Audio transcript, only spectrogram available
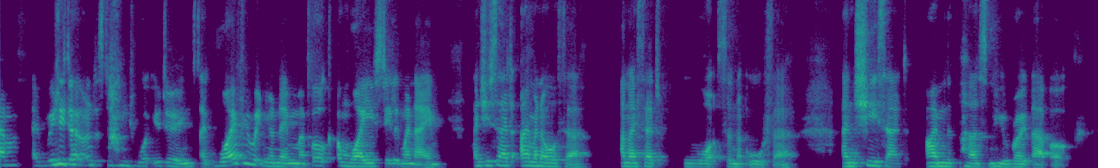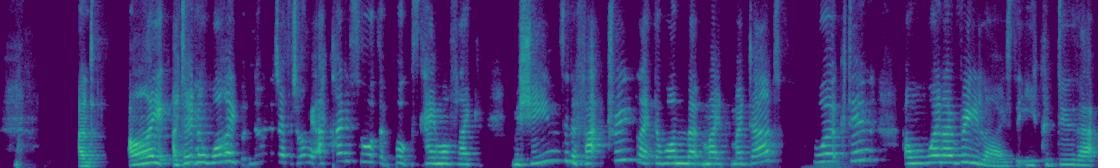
um, I really don't understand what you're doing. Like, why have you written your name in my book? And why are you stealing my name? And she said, I'm an author. And I said, What's an author? And she said, I'm the person who wrote that book. And I I don't know why, but no one had ever told me. I kind of thought that books came off like machines in a factory, like the one that my, my dad worked in. And when I realized that you could do that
